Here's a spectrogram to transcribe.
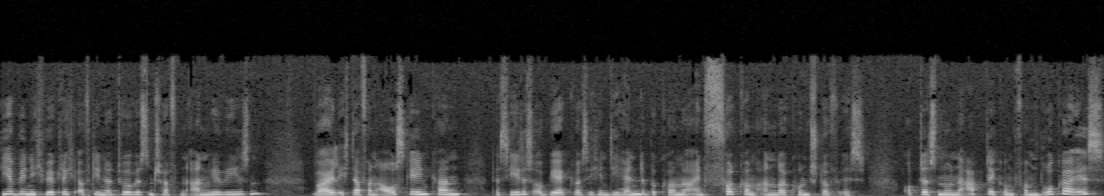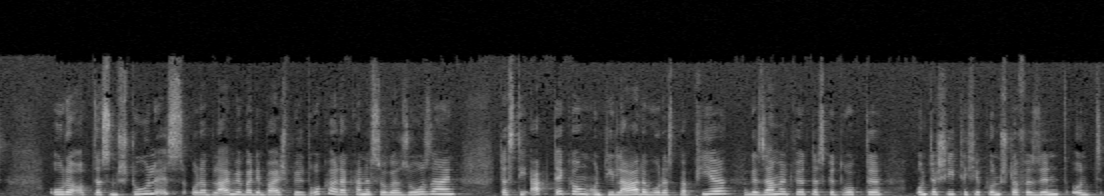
Hier bin ich wirklich auf die Naturwissenschaften angewiesen, weil ich davon ausgehen kann, dass jedes Objekt, was ich in die Hände bekomme, ein vollkommen anderer Kunststoff ist. Ob das nun eine Abdeckung vom Drucker ist oder ob das ein Stuhl ist oder bleiben wir bei dem Beispiel Drucker, da kann es sogar so sein, dass die Abdeckung und die Lade, wo das Papier gesammelt wird, das gedruckte, unterschiedliche Kunststoffe sind und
